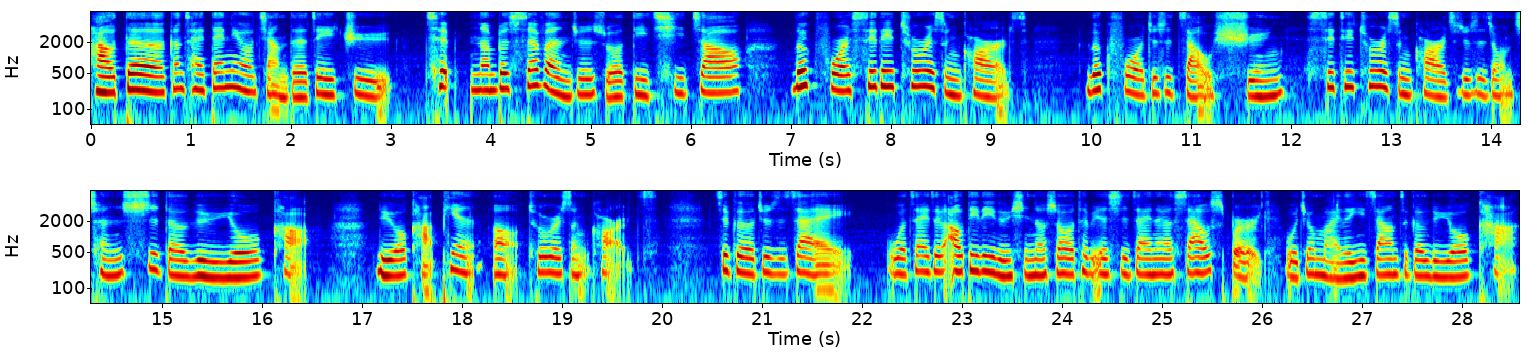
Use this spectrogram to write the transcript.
好的，刚才 Daniel 讲的这一句 Tip Number Seven 就是说第七招，Look for city tourism cards。Look for 就是找寻 ，city tourism cards 就是这种城市的旅游卡、旅游卡片啊，tourism cards。这个就是在我在这个奥地利旅行的时候，特别是在那个 Salzburg，我就买了一张这个旅游卡。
